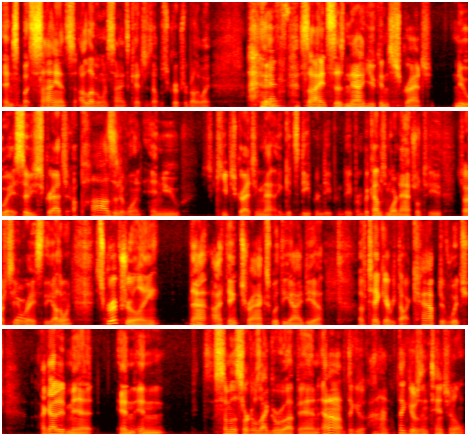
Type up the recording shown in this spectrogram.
And but science, I love it when science catches up with scripture. By the way, Yes. science says now you can scratch new ways. So you scratch a positive one, and you keep scratching that. It gets deeper and deeper and deeper. It becomes more natural to you. Starts to Yes. erase the other one. Scripturally, that I think tracks with the idea of take every thought captive, which I got to admit, in in some of the circles I grew up in, and I don't think it was, I don't think it was intentional.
